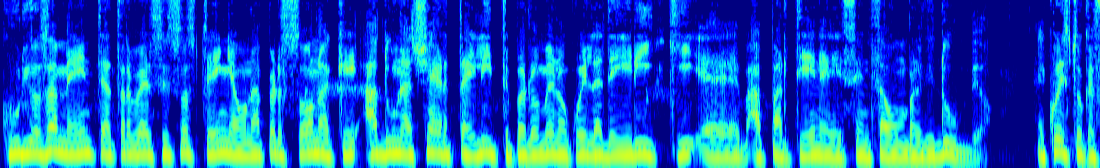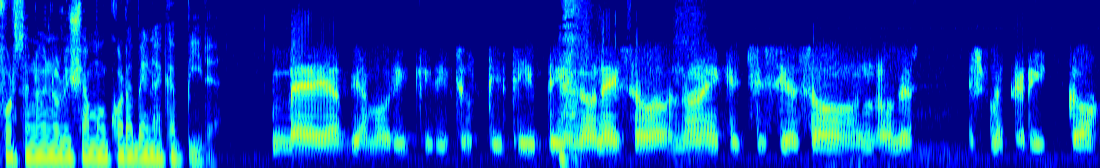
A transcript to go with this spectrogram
curiosamente attraverso il sostegno a una persona che ad una certa elite, perlomeno quella dei ricchi, eh, appartiene senza ombra di dubbio. È questo che forse noi non riusciamo ancora bene a capire. Beh, abbiamo ricchi di tutti i tipi, non è, so, non è che ci sia solo un establishment ricco,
